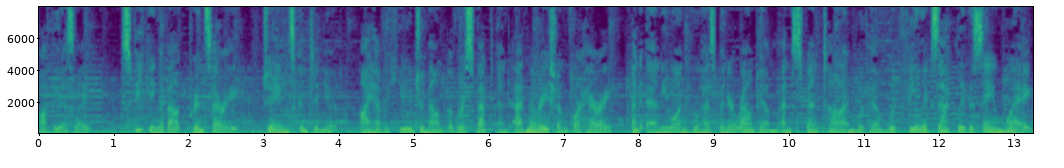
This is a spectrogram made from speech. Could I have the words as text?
Obviously. Speaking about Prince Harry, James continued, I have a huge amount of respect and admiration for Harry, and anyone who has been around him and spent time with him would feel exactly the same way.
